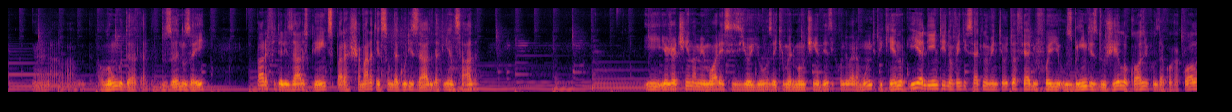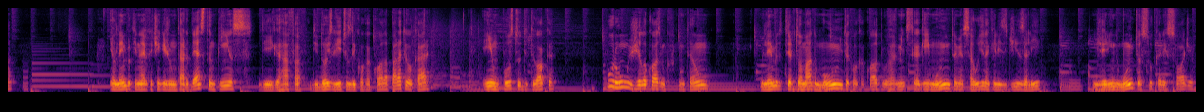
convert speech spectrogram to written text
ao longo da- da- dos anos aí para fidelizar os clientes, para chamar a atenção da gurizada, da criançada. E eu já tinha na memória esses ioiôs aí que o meu irmão tinha desde quando eu era muito pequeno. E ali entre 97 e 98 a febre foi os brindes do gelo cósmicos da Coca-Cola. Eu lembro que na época tinha que juntar 10 tampinhas de garrafa de 2 litros de Coca-Cola para trocar em um posto de troca por um gelo cósmico. Então, me lembro de ter tomado muita Coca-Cola, provavelmente estraguei muito a minha saúde naqueles dias ali, ingerindo muito açúcar e sódio,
